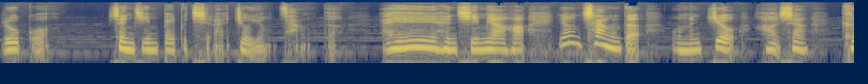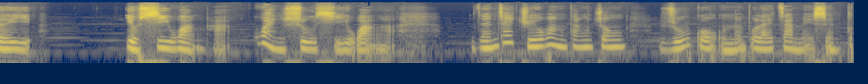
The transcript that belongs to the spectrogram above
如果圣经背不起来，就用唱的，哎，很奇妙哈。用唱的，我们就好像可以有希望哈，灌输希望哈。人在绝望当中，如果我们不来赞美神，不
